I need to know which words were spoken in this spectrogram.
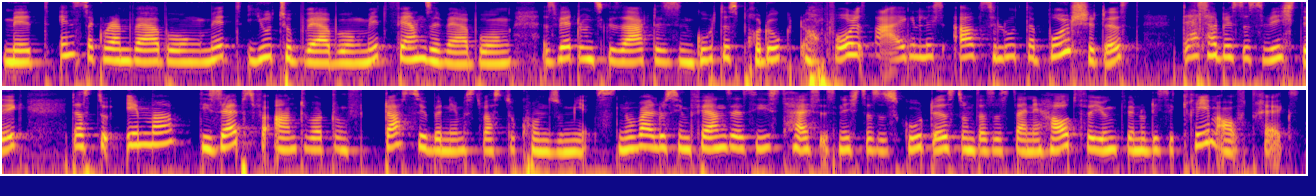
mit Instagram-Werbung, mit YouTube-Werbung, mit Fernsehwerbung. Es wird uns gesagt, es ist ein gutes Produkt, obwohl es eigentlich absoluter Bullshit ist. Deshalb ist es wichtig, dass du immer die Selbstverantwortung für das übernimmst, was du konsumierst. Nur weil du es im Fernseher siehst, heißt es nicht, dass es gut ist und dass es deine Haut verjüngt, wenn du diese Creme aufträgst.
